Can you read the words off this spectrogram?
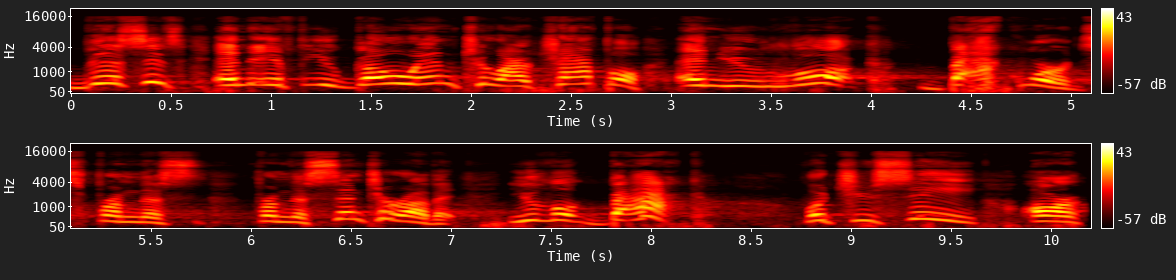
This is, and if you go into our chapel and you look backwards from this from the center of it, you look back, what you see are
